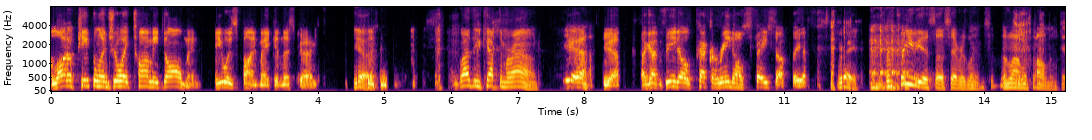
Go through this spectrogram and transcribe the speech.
A lot of people enjoyed Tommy Dahlman. He was fun making this guy. Yeah. I'm glad that you kept them around. Yeah, yeah. I got Vito Pecorino's face up there. Right. From previous uh, severed limbs, along with Solomon.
